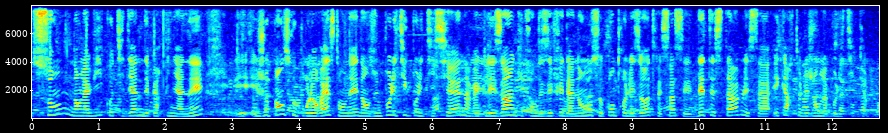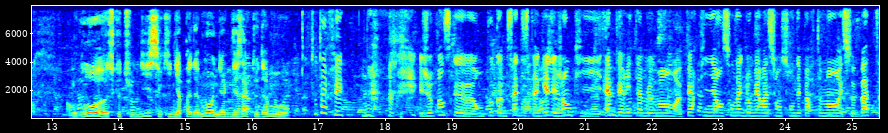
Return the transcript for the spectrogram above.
sont dans la vie quotidienne des Perpignanais. Et, je pense que pour le reste, on est dans une politique politicienne avec les uns qui font des effets d'annonce contre les autres. Et ça, c'est détestable et ça écarte les gens de la politique. En gros, euh, ce que tu me dis, c'est qu'il n'y a pas d'amour, il n'y a que des actes d'amour. Tout à fait. Et je pense qu'on peut comme ça distinguer les gens qui aiment véritablement euh, Perpignan, son agglomération, son département et se battent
